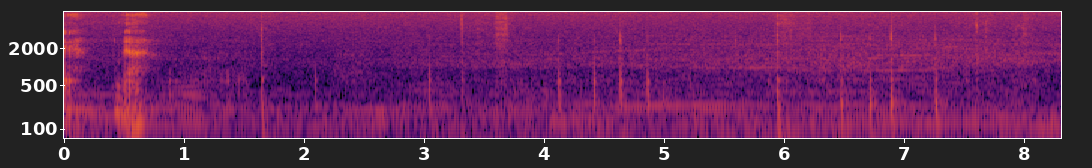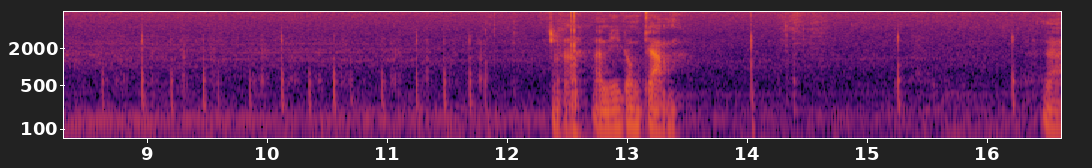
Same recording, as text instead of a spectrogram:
ร์นะอะอันนี้ต้องจำนะ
